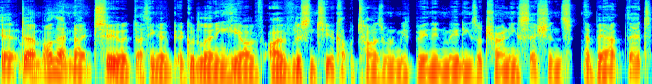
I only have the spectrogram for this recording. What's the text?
Yeah. Um, on that note too, I think a, a, good learning here. I've I've listened to you a couple of times when we've been in meetings or training sessions about that.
